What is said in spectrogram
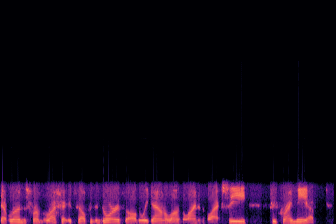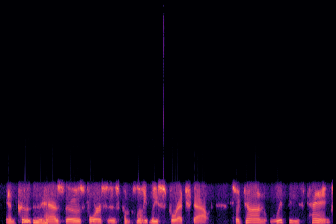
that runs from Russia itself in the north all the way down along the line of the Black Sea to Crimea. And Putin has those forces completely stretched out. So, John, with these tanks,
